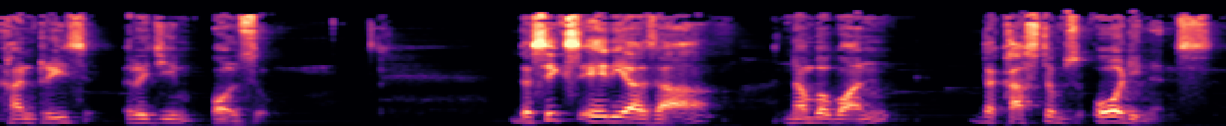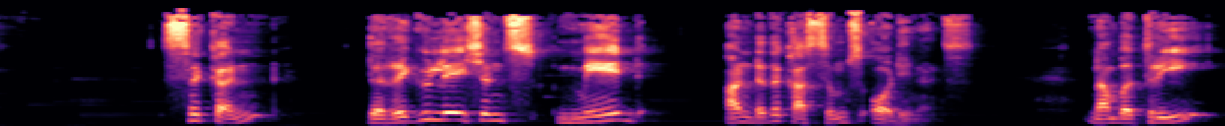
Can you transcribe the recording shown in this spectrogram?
countries' regime also. The six areas are number one, the customs ordinance. Second, the regulations made under the customs ordinance. Number three,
